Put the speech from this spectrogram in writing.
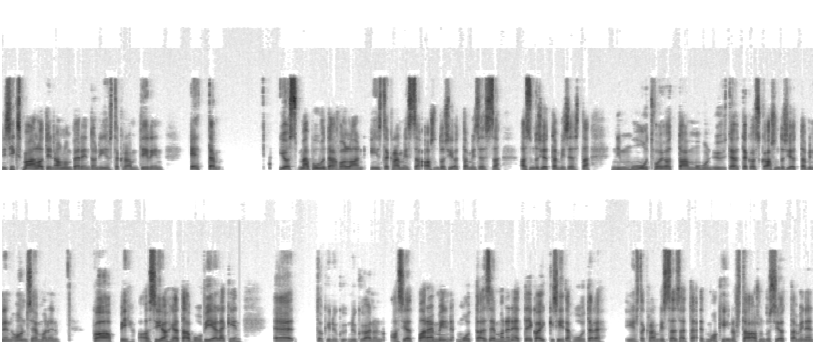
niin siksi mä aloitin alun perin ton Instagram-tilin, että jos mä puhun tavallaan Instagramissa asuntosijoittamisessa, asuntosijoittamisesta, niin muut voi ottaa muuhun yhteyttä, koska asuntosijoittaminen on semmoinen kaappi-asia ja tabu vieläkin. E, toki nyky- nykyään on asiat paremmin, mutta semmoinen, ettei kaikki siitä huutele Instagramissa, että, että mua kiinnostaa asuntosijoittaminen.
